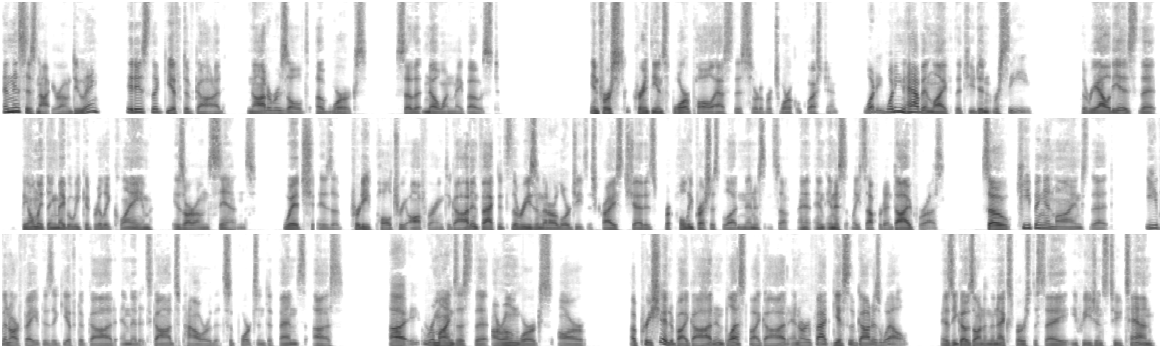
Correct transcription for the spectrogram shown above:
and this is not your own doing. It is the gift of God, not a result of works, so that no one may boast. In 1 Corinthians 4, Paul asks this sort of rhetorical question what what do you have in life that you didn't receive? The reality is that the only thing maybe we could really claim is our own sins, which is a pretty paltry offering to God. In fact, it's the reason that our Lord Jesus Christ shed his holy precious blood and, innocent stuff, and, and innocently suffered and died for us. So keeping in mind that even our faith is a gift of God and that it's God's power that supports and defends us uh, reminds us that our own works are appreciated by God and blessed by God and are in fact gifts of God as well. As he goes on in the next verse to say, Ephesians 2:10,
